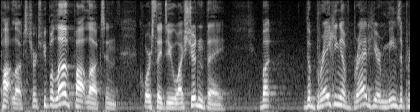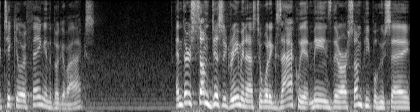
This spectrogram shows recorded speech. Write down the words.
potlucks. Church people love potlucks. And of course they do. Why shouldn't they? But the breaking of bread here means a particular thing in the book of Acts. And there's some disagreement as to what exactly it means. There are some people who say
